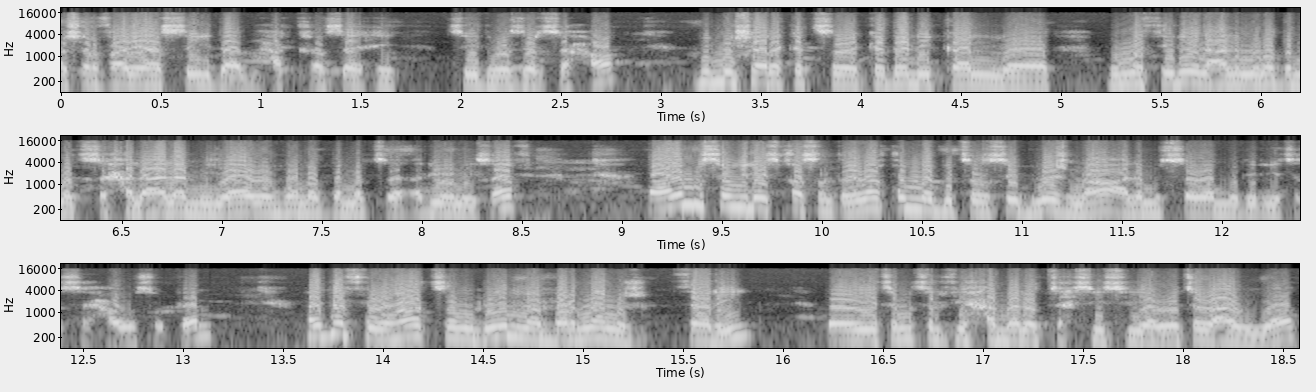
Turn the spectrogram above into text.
أشرف عليها السيد عبد الحق صيحي سيد وزير الصحة بمشاركة كذلك الممثلين على منظمة الصحة العالمية ومنظمة اليونيسف. على مستوى ولاية قسنطينة قمنا بتنصيب لجنة على مستوى مديرية الصحة والسكان. هدفها تنظيم برنامج ثري آه، يتمثل في حملات تحسيسية وتوعوية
